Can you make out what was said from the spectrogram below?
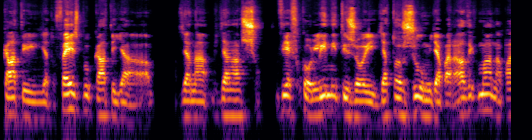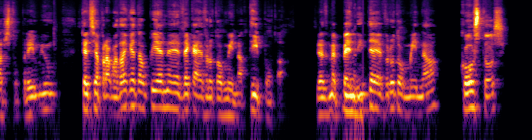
κάτι για το Facebook, κάτι για, για, να, για να σου διευκολύνει τη ζωή. Για το Zoom για παράδειγμα, να πάρεις το premium, τέτοια πραγματάκια τα οποία είναι 10 ευρώ το μήνα, τίποτα. Δηλαδή με 50 ναι. ευρώ το μήνα κόστος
